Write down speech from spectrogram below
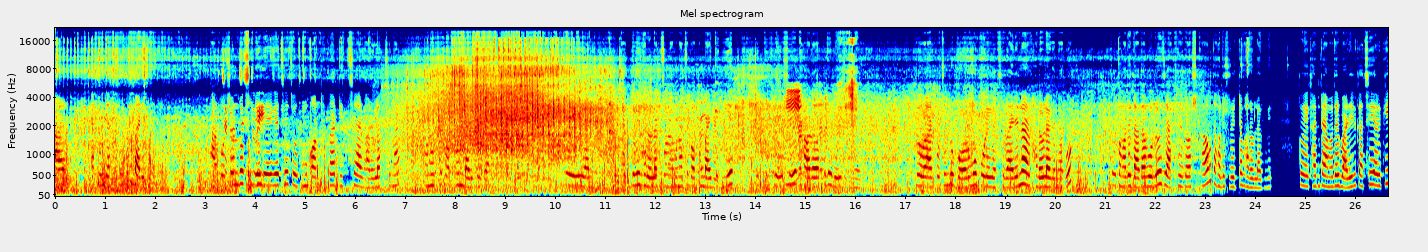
আর এখন যাচ্ছি বাড়িতে। আর প্রচণ্ড খিদে পেয়ে গেছে চোখ মুখ অন্ধকার দিচ্ছে আর ভালো লাগছে না। মনে হচ্ছে কখন বাড়িতে যায় তো এই আর একদমই ভালো লাগছে না। মনে হচ্ছে কখন বাড়িতে গিয়ে একটু খেয়ে খেয়ে খাওয়া দাওয়া করে রেস্ট নেব তো আর প্রচণ্ড গরমও পড়ে গেছে বাইরে না আর ভালো লাগে না গো। তো তোমাদের দাদা বলল যে আখের রস খাও তাহলে শরীরটা ভালো লাগবে। তো এখানটায় আমাদের বাড়ির কাছেই আর কি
